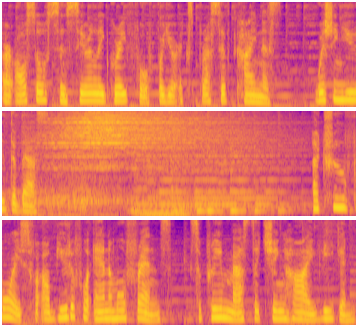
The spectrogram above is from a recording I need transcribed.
are also sincerely grateful for your expressive kindness, wishing you the best. A true voice for our beautiful animal friends, Supreme Master Ching Hai Vegan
